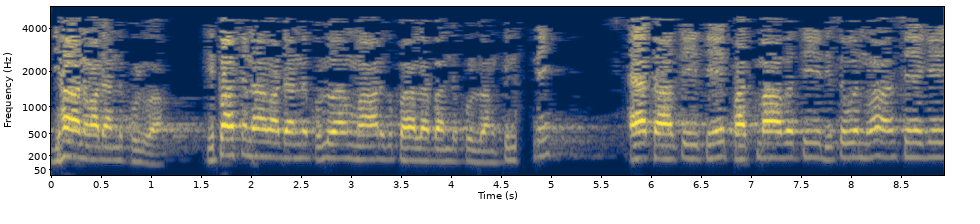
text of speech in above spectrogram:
ධ්‍යාන වඩන්න පුළුවන්. විපස්සනා වඩන්න පුළුවන් මාර්ගඵල ලබන්න පුළුවන්. කින්නේ ඈත අතීතයේ පත්මාවතී දිසවන් වහන්සේගේ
